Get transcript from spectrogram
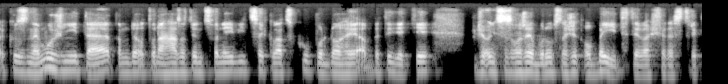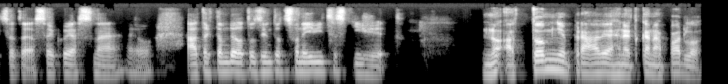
jako znemožníte, tam jde o to naházat jim co nejvíce klacků pod nohy, aby ty děti, protože oni se samozřejmě budou snažit obejít ty vaše restrikce, to je asi jako jasné, jo. A tak tam jde o to jim to co nejvíce stížit. No a to mě právě hnedka napadlo.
